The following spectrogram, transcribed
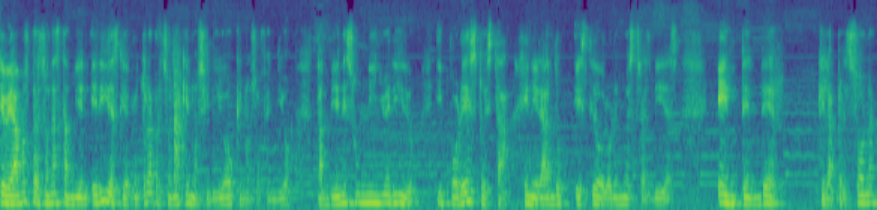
que veamos personas también heridas, que de pronto la persona que nos hirió, que nos ofendió, también es un niño herido y por esto está generando este dolor en nuestras vidas. Entender que la persona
